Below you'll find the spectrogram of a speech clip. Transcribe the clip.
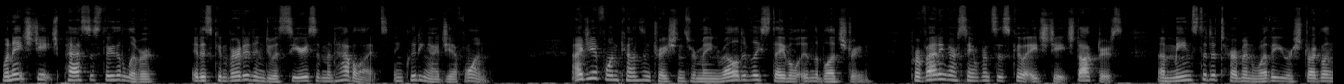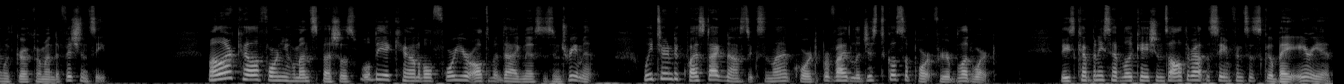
When HGH passes through the liver, it is converted into a series of metabolites, including IGF 1. IGF 1 concentrations remain relatively stable in the bloodstream, providing our San Francisco HGH doctors a means to determine whether you are struggling with growth hormone deficiency. While our California hormone specialists will be accountable for your ultimate diagnosis and treatment, we turn to Quest Diagnostics and LabCorp to provide logistical support for your blood work. These companies have locations all throughout the San Francisco Bay Area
